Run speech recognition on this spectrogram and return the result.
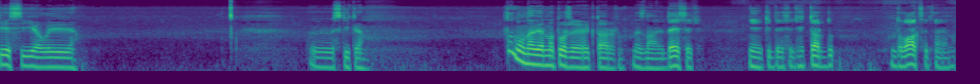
ще сіяли. Е, скільки? Та ну, напевно, теж гектар, не знаю, 10. Ні, які 10, гектар 20, напевно.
